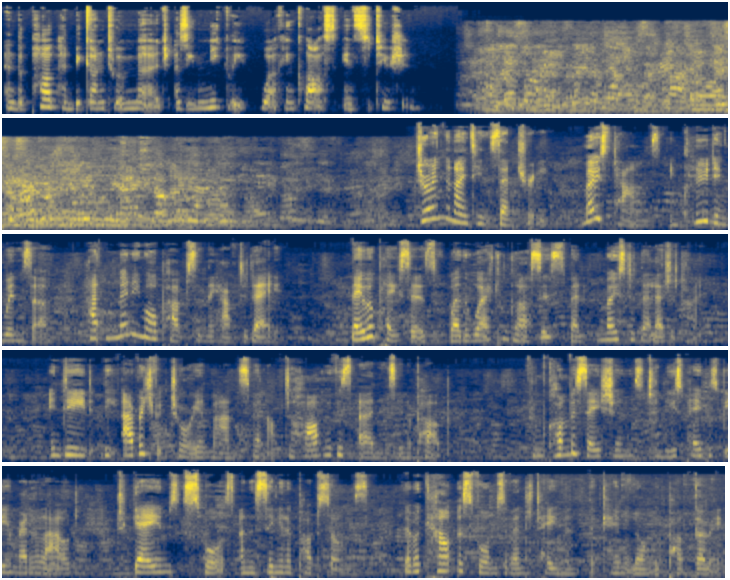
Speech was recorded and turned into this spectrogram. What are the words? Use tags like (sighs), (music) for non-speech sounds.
and the pub had begun to emerge as a uniquely working class institution. During the 19th century, most towns, including Windsor, had many more pubs than they have today. They were places where the working classes spent most of their leisure time. Indeed, the average Victorian man spent up to half of his earnings in a pub. From conversations to newspapers being read aloud, to games, sports, and the singing of pub songs, there were countless forms of entertainment that came along with pub going.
